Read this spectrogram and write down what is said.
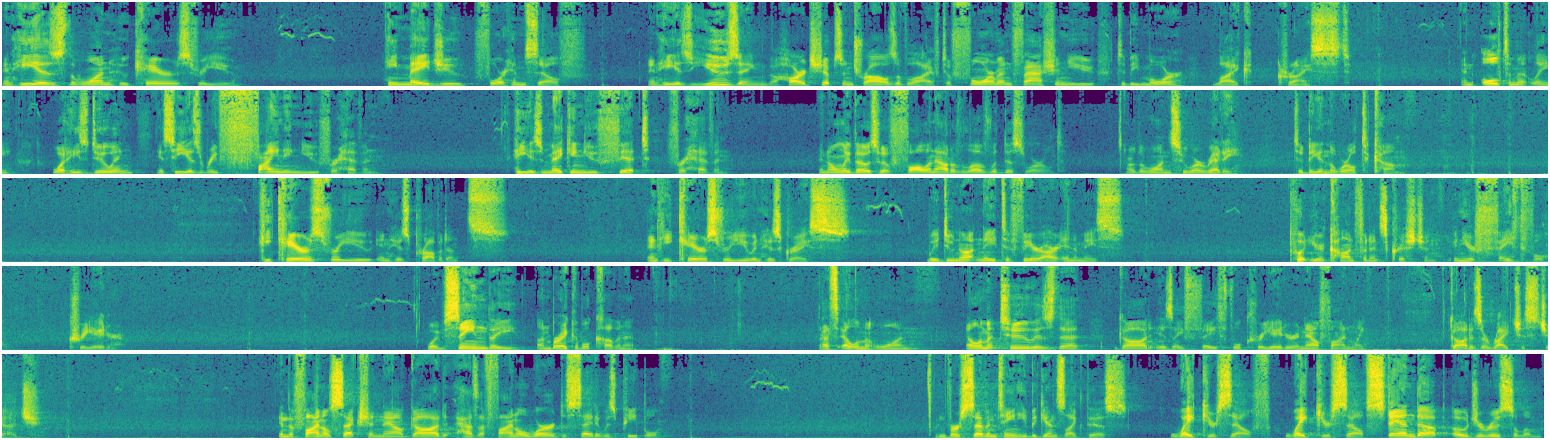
and He is the one who cares for you. He made you for Himself, and He is using the hardships and trials of life to form and fashion you to be more like Christ. And ultimately, what he's doing is he is refining you for heaven. He is making you fit for heaven. And only those who have fallen out of love with this world are the ones who are ready to be in the world to come. He cares for you in his providence, and he cares for you in his grace. We do not need to fear our enemies Put your confidence, Christian, in your faithful Creator. We've seen the unbreakable covenant. That's element one. Element two is that God is a faithful creator. And now, finally, God is a righteous judge. In the final section now, God has a final word to say to his people. In verse 17, he begins like this Wake yourself, wake yourself, stand up, O Jerusalem.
